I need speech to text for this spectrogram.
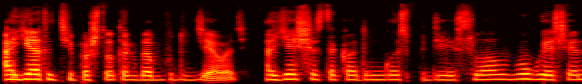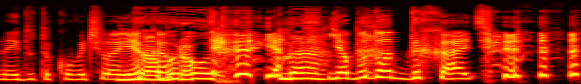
а я-то типа что тогда буду делать? А я сейчас такая думаю, господи, слава богу, если я найду такого человека, Наоборот, я, да. я буду отдыхать.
